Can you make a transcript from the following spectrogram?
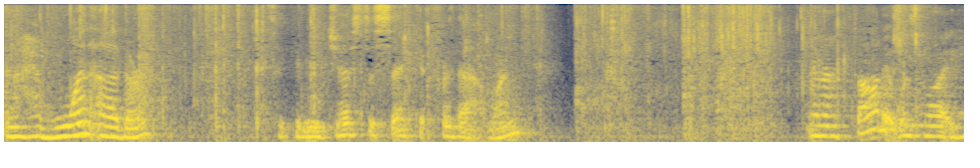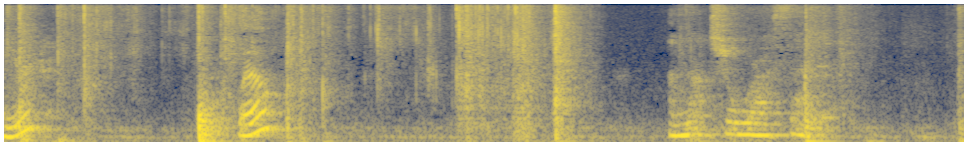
and I have one other. So give me just a second for that one. And I thought it was right here. Well, I'm not sure where I set it.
